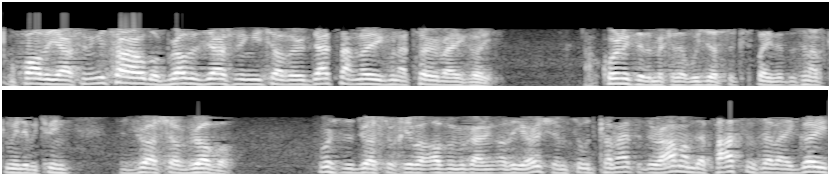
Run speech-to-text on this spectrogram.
a father yashining a child or brothers yashining each other, that's not noyig min Torah by a guy. According to the Mikvah that we just explained, that there's enough community between the drush of Rava versus the drush of Chiva Avim regarding other Yerushim, so it would come out that the Rambam that passes that by a guy,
